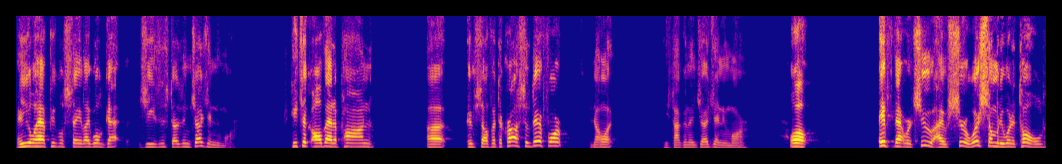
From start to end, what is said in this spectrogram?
And you'll have people say, like, well, God, Jesus doesn't judge anymore. He took all that upon uh, himself at the cross. So therefore, you know what? He's not going to judge anymore. Well, if that were true, I sure wish somebody would have told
